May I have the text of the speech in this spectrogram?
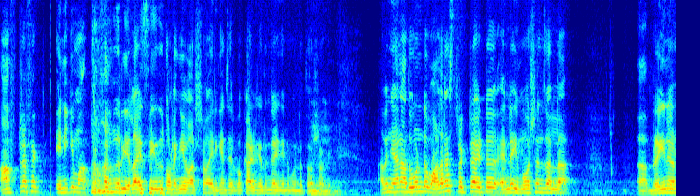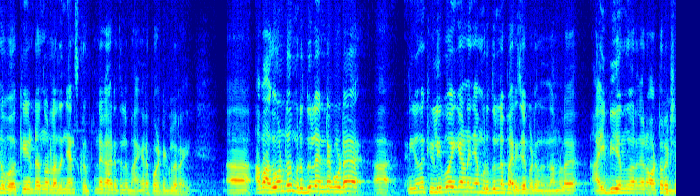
ആഫ്റ്റർ എഫക്ട് എനിക്ക് മാത്രമാണെന്ന് റിയലൈസ് ചെയ്ത് തുടങ്ങിയ വർഷമായിരിക്കാം ചിലപ്പോൾ കഴിഞ്ഞതും കഴിഞ്ഞതിന് മുന്നത്തെ വർഷമൊക്കെ. അപ്പൊ ഞാൻ അതുകൊണ്ട് വളരെ സ്ട്രിക്റ്റ് ആയിട്ട് എന്റെ ഇമോഷൻസ് അല്ല ബ്രെയിനാണ് വർക്ക് ചെയ്യേണ്ടതെന്നുള്ളത് ഞാൻ സ്ക്രിപ്റ്റിന്റെ കാര്യത്തിൽ ഭയങ്കര പെർട്ടിക്കുലർ ആയി. ആ, അപ്പൊ അതുകൊണ്ട് മൃദുൽ എന്റെ കൂടെ എനിക്കൊന്ന് എനിക്ക് തോന്നുന്നു കിളിപോയിക്കാണ് ഞാൻ മൃദുലിനെ പരിചയപ്പെടുന്നത്. നമ്മൾ ഐ ബി എം എന്ന് പറഞ്ഞ ഒരു ഓട്ടോറിക്ഷ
